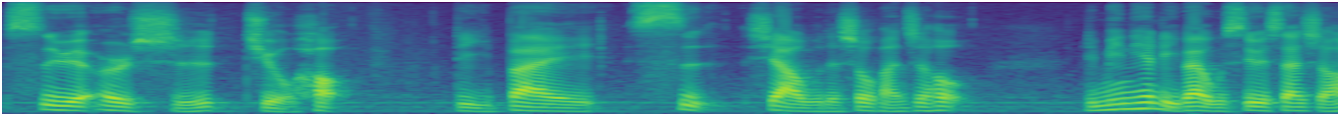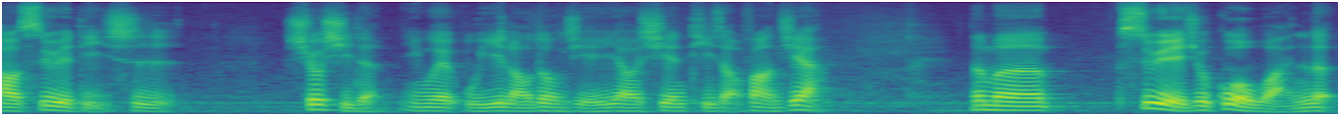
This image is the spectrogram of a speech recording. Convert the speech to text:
四月二十九号，礼拜四下午的收盘之后。你明天礼拜五四月三十号，四月底是休息的，因为五一劳动节要先提早放假。那么四月也就过完了。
